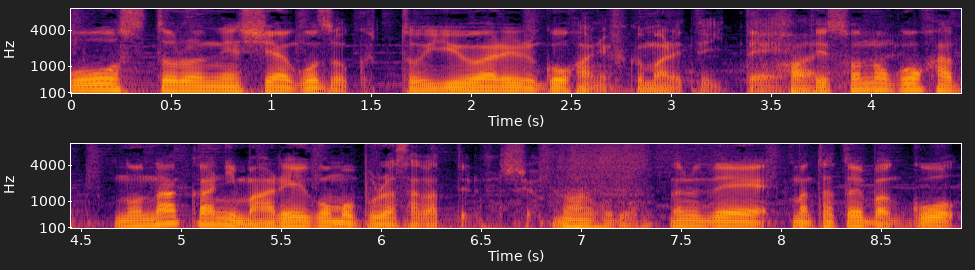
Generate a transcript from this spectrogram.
オーストロネシア語族と言われる語派に含まれていて、はいで、その語派の中にマレー語もぶら下がってるんですよ。なるほど。なので、まあ、例えば語、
